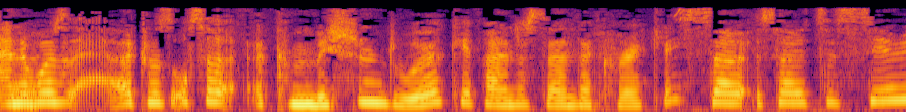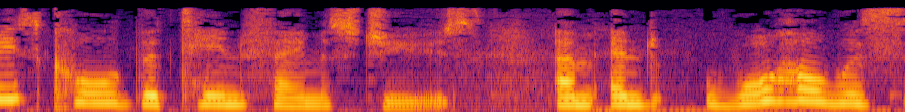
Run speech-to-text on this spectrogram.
And it was, it was also a commissioned work, if I understand that correctly. So, so it's a series called The Ten Famous Jews. Um, and Warhol was,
